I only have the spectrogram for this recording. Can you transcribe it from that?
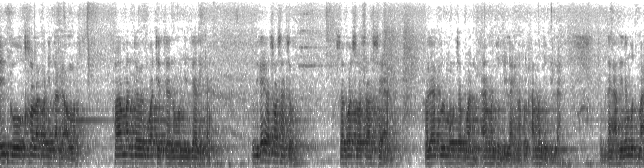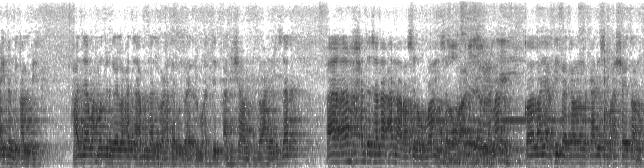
iku khalaqa nyiptake Allah Faman tewe wajib dan min dalika. Ketika waswasa cung. Sangka waswasa saya. Kalau aku mengucapkan aman tu billah, nafal aman tu billah. Sebenarnya artinya mutmainun bi qalbi. Hadda Muhammad bin Gaila hadda Abu Nazir hadda Abu Zuhaid al-Mu'addib an Hisham bin Wahid al-Isnad Ah, ah, hadasana anna Rasulullah sallallahu alaihi wasallam. Qala ya'ti bakalan nekani sama syaitan.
